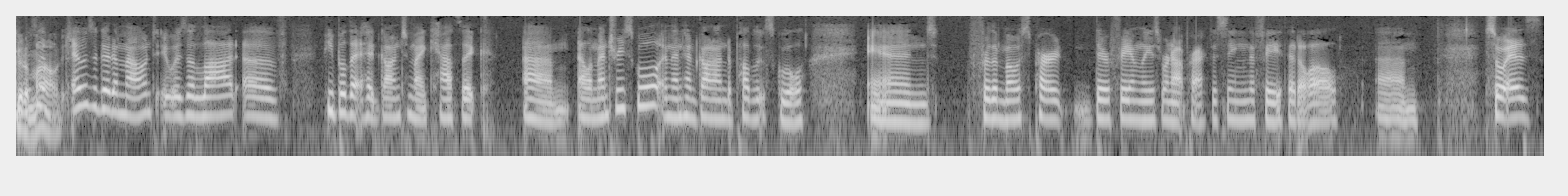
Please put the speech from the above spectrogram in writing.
good it amount. A, it was a good amount. It was a lot of people that had gone to my Catholic um, elementary school and then had gone on to public school, and for the most part, their families were not practicing the faith at all. Um, so, as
